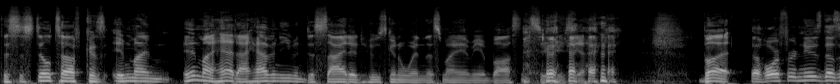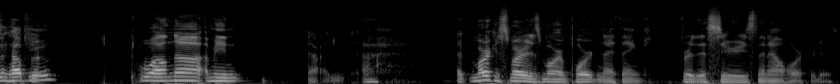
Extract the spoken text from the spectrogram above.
this is still tough because in my in my head, I haven't even decided who's going to win this Miami and Boston series yet. but the Horford news doesn't help you. Well, no, I mean, uh, uh, Marcus Smart is more important, I think, for this series than Al Horford is.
